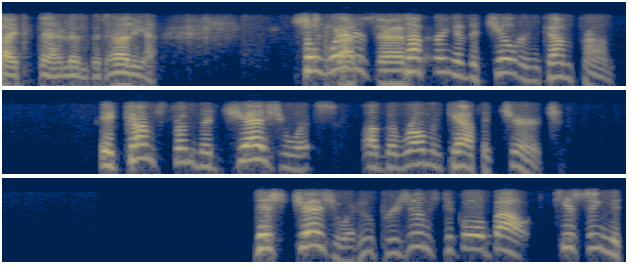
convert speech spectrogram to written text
cited there a little bit earlier. So where but, does the um, suffering of the children come from? It comes from the Jesuits of the Roman Catholic Church. This Jesuit who presumes to go about kissing the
